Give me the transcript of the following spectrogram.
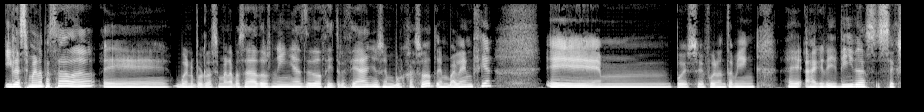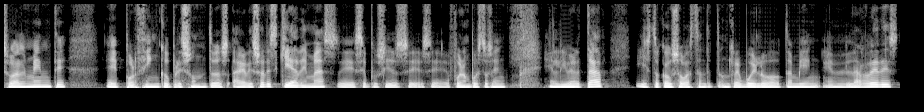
Y la semana pasada eh, bueno pues la semana pasada dos niñas de 12 y 13 años en Burjasot en Valencia eh, pues fueron también eh, agredidas sexualmente eh, por cinco presuntos agresores que además eh, se, pusieron, se, se, fueron puestos en, en, libertad y esto causó bastante revuelo también en las redes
